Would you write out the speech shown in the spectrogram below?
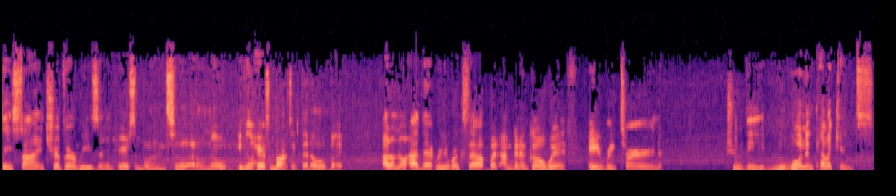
they signed Trevor Ariza and Harrison Barnes. So I don't know, even though Harrison Barnes ain't that old, but I don't know how that really works out. But I'm gonna go with a return to the New Orleans Pelicans,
